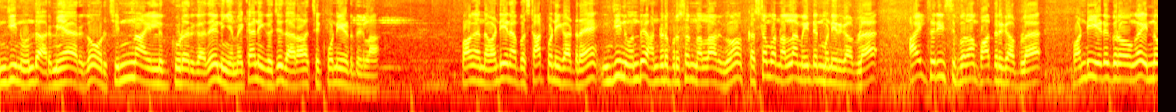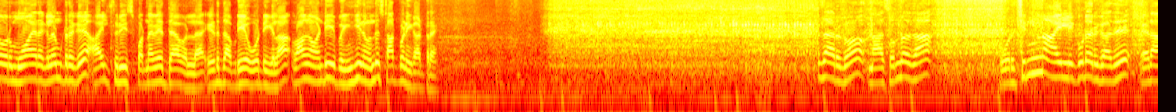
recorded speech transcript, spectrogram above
இன்ஜின் வந்து அருமையாக இருக்கும். ஒரு சின்ன ஆயிலுக்கு கூட இருக்காது. நீங்கள் மெக்கானிக் வச்சு தாராளம் செக் பண்ணி எடுத்துக்கலாம். வாங்க இந்த வண்டியை நான் இப்போ ஸ்டார்ட் பண்ணி காட்டுறேன். இன்ஜின் வந்து ஹண்ட்ரட் பர்சன்ட் நல்லாயிருக்கும். கஸ்டமர் நல்லா மெயின்டைன் பண்ணியிருக்காப்புல. ஆயில் சர்வீஸ் இப்போ தான் பார்த்துருக்காப்புல. வண்டி எடுக்கிறவங்க இன்னும் ஒரு மூவாயிரம் கிலோமீட்டருக்கு ஆயில் சர்வீஸ் பண்ணவே தேவையில்ல. எடுத்து அப்படியே ஓட்டிக்கலாம். வாங்க வண்டி இப்போ இன்ஜினை வந்து ஸ்டார்ட் பண்ணி காட்டுறேன். தான் இருக்கும். நான் சொன்னது தான் ஒரு சின்ன ஆயில் கூட இருக்காது. ஏன்னா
